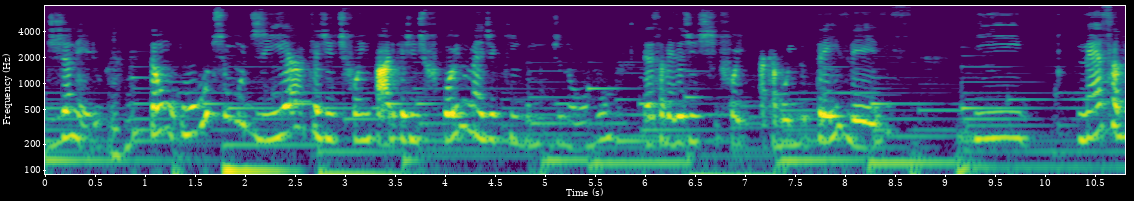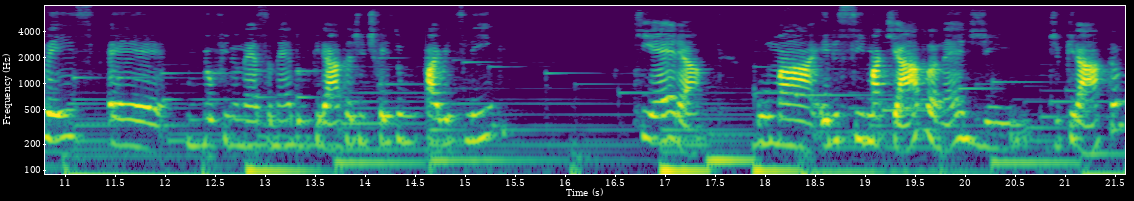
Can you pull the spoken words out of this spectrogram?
de janeiro. Uhum. Então, o último dia que a gente foi em Paris, que a gente foi no Magic Kingdom de novo, dessa vez a gente foi, acabou indo três vezes. E nessa vez, é, meu filho nessa, né, do Pirata, a gente fez o Pirates League, que era uma. Ele se maquiava, né, de, de pirata.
